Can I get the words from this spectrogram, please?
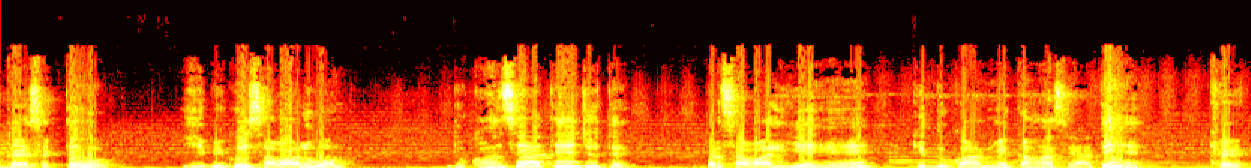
कह सकते हो, ये भी कोई सवाल हुआ? दुकान से आते हैं जूते, पर सवाल ये है कि दुकान में कहाँ से आते हैं? खैर,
